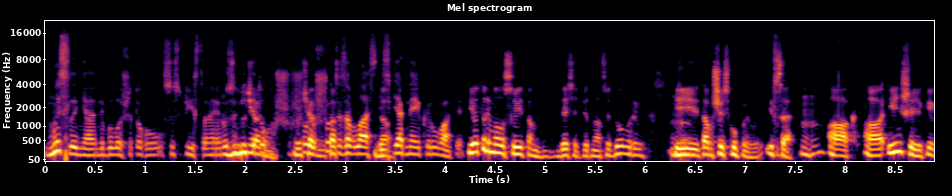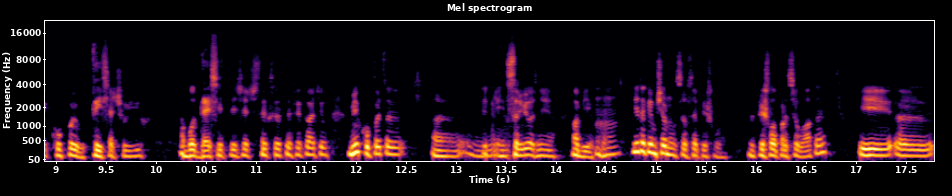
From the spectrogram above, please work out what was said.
мислення не було ще того у суспільства, навіть розуміння того, що, звичайно, що так, це за власність, да. як нею керувати. і отримали свої там 10-15 доларів, і Мгм. там щось купили, і все. Мгм. А, а інший, який купив тисячу їх або 10 тисяч цих сертифікатів, міг купити е, серйозні об'єкти. Мгм. І таким чином це все пішло. Пішло працювати. І е,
